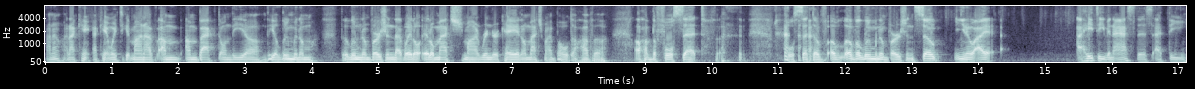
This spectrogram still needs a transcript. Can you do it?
I know, and I can't I can't wait to get mine. I've, I'm I'm backed on the uh, the aluminum the aluminum version. That way it'll it'll match my Render K. It'll match my bolt. I'll have the I'll have the full set full set of, of, of aluminum versions. So you know I I hate to even ask this at the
